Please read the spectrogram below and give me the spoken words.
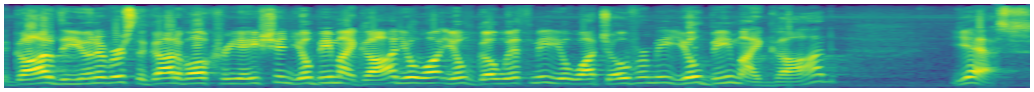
the God of the universe, the God of all creation. You'll be my God. You'll, you'll go with me. You'll watch over me. You'll be my God. Yes,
